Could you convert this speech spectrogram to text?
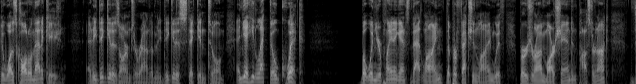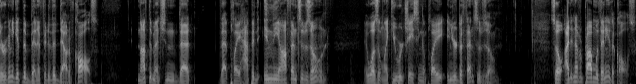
it was called on that occasion. And he did get his arms around him and he did get his stick into him. And yet he let go quick. But when you're playing against that line, the perfection line with Bergeron, Marchand, and Pastrnak, they're going to get the benefit of the doubt of calls. Not to mention that that play happened in the offensive zone. It wasn't like you were chasing a play in your defensive zone. So I didn't have a problem with any of the calls.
